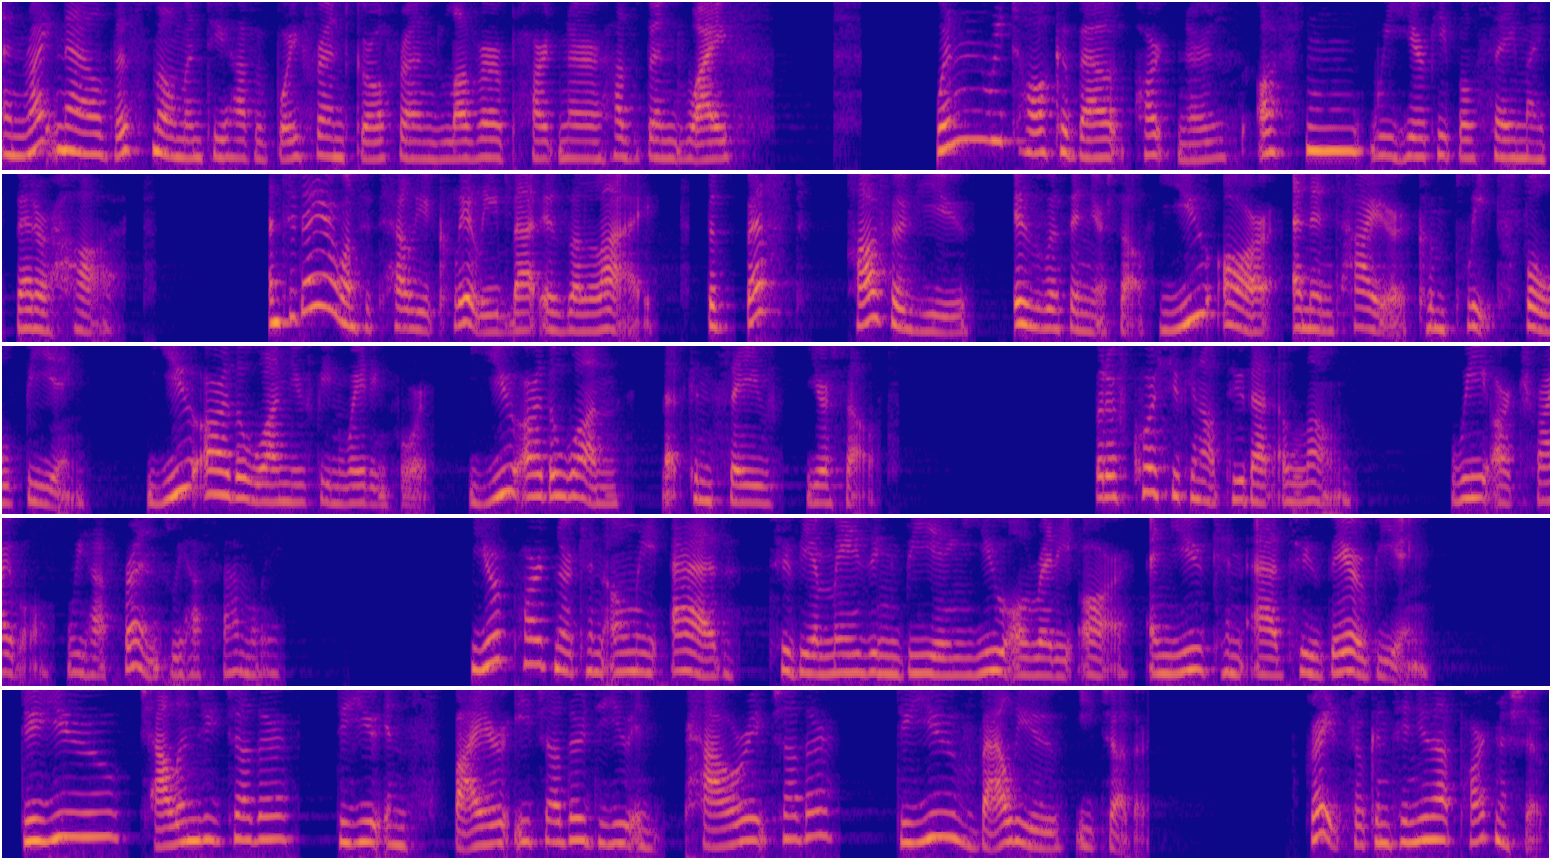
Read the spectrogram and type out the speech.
And right now, this moment, you have a boyfriend, girlfriend, lover, partner, husband, wife, when we talk about partners, often we hear people say, my better half. And today I want to tell you clearly that is a lie. The best half of you is within yourself. You are an entire, complete, full being. You are the one you've been waiting for. You are the one that can save yourself. But of course, you cannot do that alone. We are tribal. We have friends, we have family. Your partner can only add to the amazing being you already are, and you can add to their being. Do you challenge each other? Do you inspire each other? Do you empower each other? Do you value each other? Great, so continue that partnership.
